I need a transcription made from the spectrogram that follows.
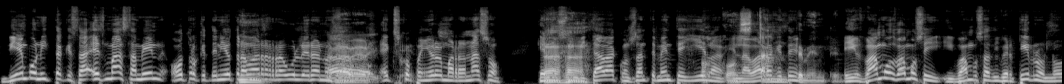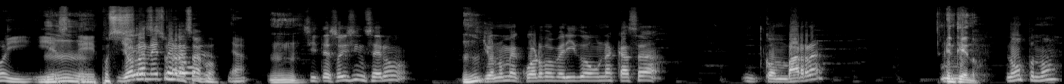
bien bonita que está. Es más, también otro que tenía otra barra, Raúl, era nuestro ex compañero el marranazo, que nos invitaba constantemente allí en la, en la barra que te, y vamos, vamos y, y vamos a divertirnos, ¿no? Y, y, Mm. este, pues Yo, la es neta, un Raúl, ya. Mm. Si te soy sincero, yo no me acuerdo haber ido a una casa con barra. Entiendo. No, pues no.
